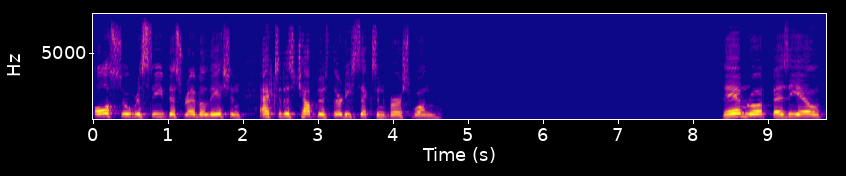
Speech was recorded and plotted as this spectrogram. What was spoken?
also received this revelation. Exodus chapter 36 and verse 1. Then wrought Bezalel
